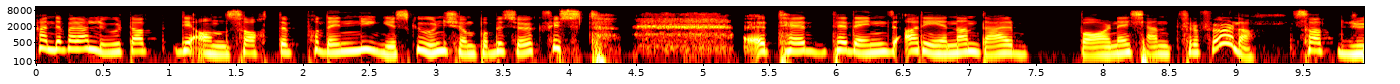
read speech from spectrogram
kan det være lurt at de ansatte på den nye skolen kommer på besøk først. Eh, til, til den arenaen der barnet er kjent fra før. da. Så at du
